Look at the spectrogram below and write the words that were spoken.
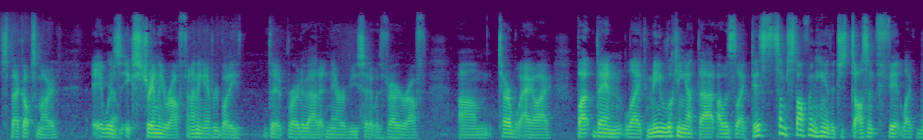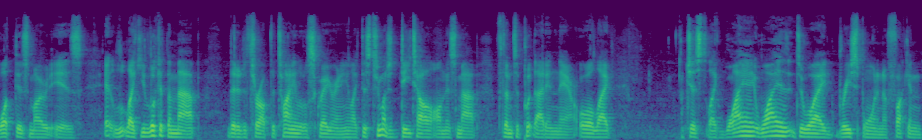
Spec Ops mode, it was extremely rough, and I think everybody that wrote about it in their review said it was very rough. Um, terrible AI. But then, like me looking at that, I was like, "There's some stuff in here that just doesn't fit like what this mode is. it, like you look at the map that it'd throw up the tiny little square you're in, and you're like, there's too much detail on this map for them to put that in there, or like just like why why do I respawn in a fucking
